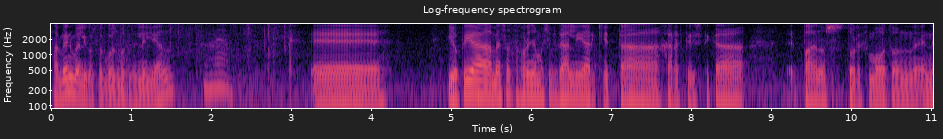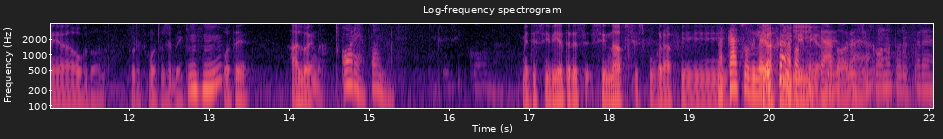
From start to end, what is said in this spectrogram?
Θα μείνουμε λίγο στον κόσμο της Λίλιαν, Ναι. ε, η οποία μέσα στα χρόνια μου έχει βγάλει αρκετά χαρακτηριστικά ε, πάνω στο ρυθμό των 9-8, το ρυθμό του ζεμπεκη Οπότε, άλλο ένα. Ωραία, πάμε. Με τις ιδιαίτερες συνάψεις που γράφει Να κάτσω που δηλαδή φτιάχνει πιο η Λίλιαν. αναπαυτικά τώρα. Δεν ε. σηκώνω το ρεφρέν.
